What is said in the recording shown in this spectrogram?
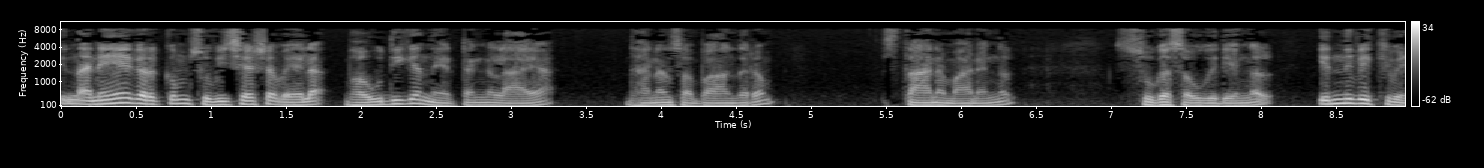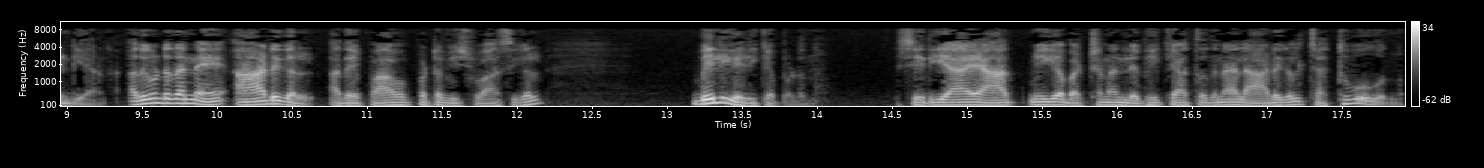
ഇന്ന് അനേകർക്കും സുവിശേഷ വേല ഭൌതിക നേട്ടങ്ങളായ ധനം സമ്പാദനം സ്ഥാനമാനങ്ങൾ സുഖസൌകര്യങ്ങൾ എന്നിവയ്ക്ക് വേണ്ടിയാണ്. അതുകൊണ്ട് തന്നെ ആടുകൾ അതെ പാവപ്പെട്ട വിശ്വാസികൾ ബലി കഴിക്കപ്പെടുന്നു ശരിയായ ആത്മീക ഭക്ഷണം ലഭിക്കാത്തതിനാൽ ആടുകൾ ചത്തുപോകുന്നു.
